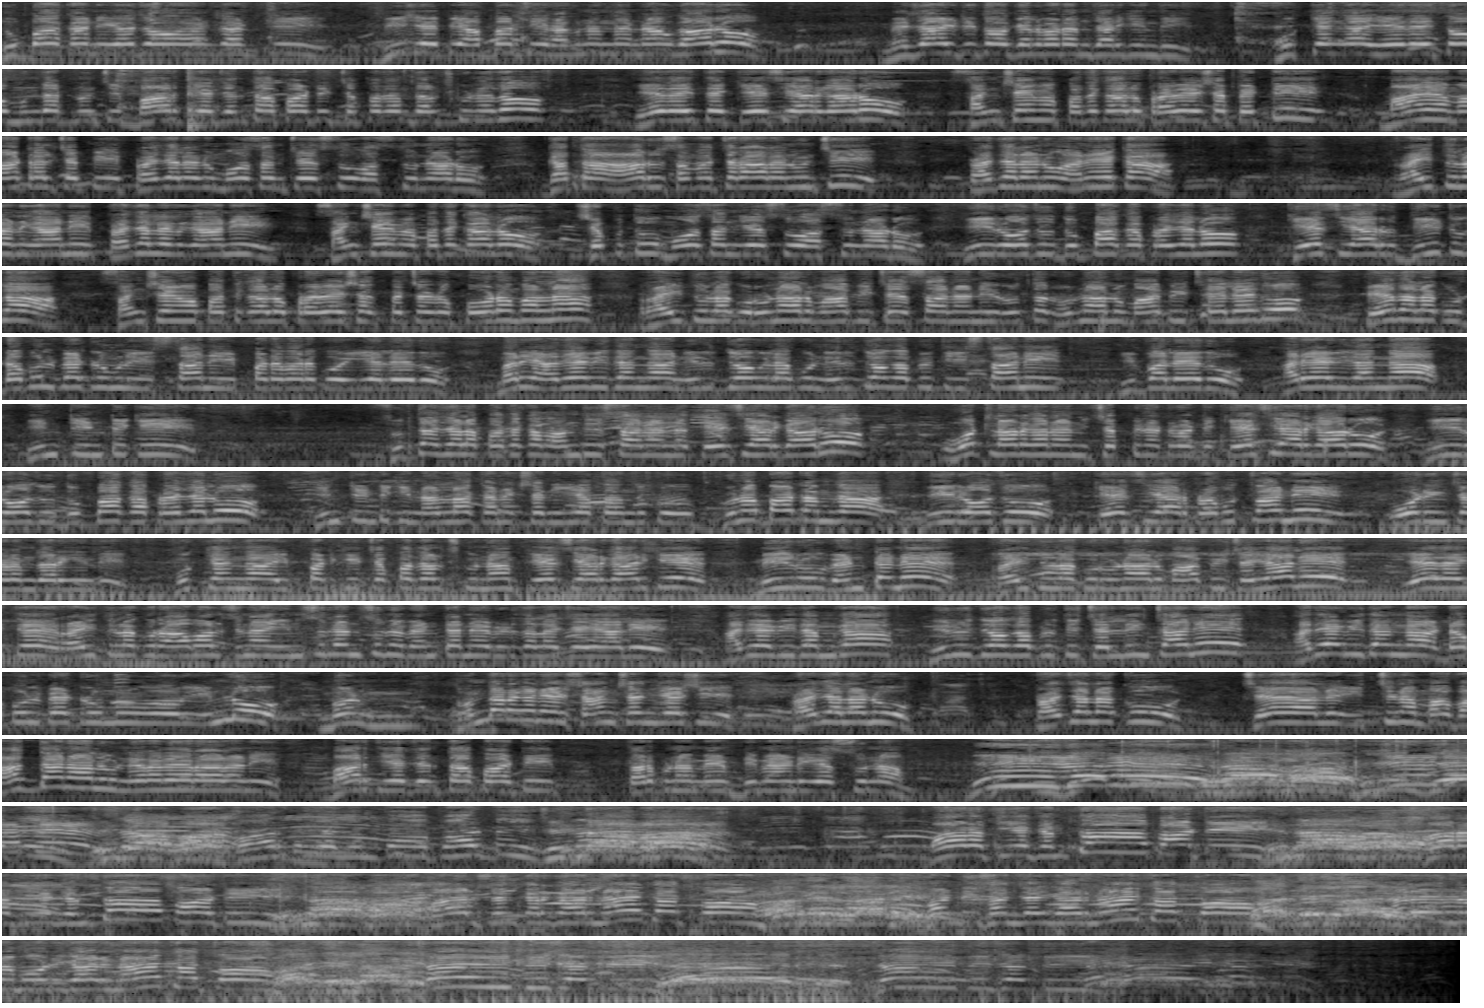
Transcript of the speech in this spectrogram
దుబ్బాక నియోజకవర్గానికి బీజేపీ అభ్యర్థి రఘునందన్ రావు గారు మెజారిటీతో గెలవడం జరిగింది. ముఖ్యంగా ఏదైతే ముందటి నుంచి భారతీయ జనతా పార్టీ చెప్పడం తలుచుకున్నదో ఏదైతే కేసీఆర్ గారు సంక్షేమ పథకాలు ప్రవేశపెట్టి మాయ మాటలు చెప్పి ప్రజలను మోసం చేస్తూ వస్తున్నాడు. గత ఆరు సంవత్సరాల నుంచి ప్రజలను అనేక రైతులను గాని ప్రజలను గాని సంక్షేమ పథకాలు చెబుతూ మోసం చేస్తూ వస్తున్నాడు. ఈ రోజు దుబ్బాక ప్రజలు కేసీఆర్ ధీటుగా సంక్షేమ పథకాలు ప్రవేశపెట్టకపోవడం వల్ల రైతులకు రుణాలు మాఫీ చేస్తానని రుణాలు మాఫీ చేయలేదు. పేదలకు డబుల్ బెడ్రూమ్లు ఇస్తాని ఇప్పటి వరకు ఇవ్వలేదు మరి అదే విధంగా నిరుద్యోగులకు నిరుద్యోగ భృతి ఇస్తాని ఇవ్వలేదు. అదే విధంగా ఇంటింటికి శుద్ధ జల పథకం అందిస్తానన్న కేసీఆర్ గారు ఓట్లు అడగనని చెప్పినటువంటి కేసీఆర్ గారు ఈ రోజు దుబ్బాక ప్రజలు ఇంటింటికి నల్లా కనెక్షన్ ఇయ్యేందుకు గుణపాఠంగా ఈ రోజు కేసీఆర్ ప్రభుత్వాన్ని ఓడించడం జరిగింది. ముఖ్యంగా ఇప్పటికీ చెప్పదలుచుకున్నాం కేసీఆర్ గారికి మీరు వెంటనే రైతులకు రుణాలు మాఫీ చేయాలి. ఏదైతే రైతులకు రావాల్సిన ఇన్సూరెన్స్ను వెంటనే విడుదల చేయాలి. అదే విధంగా నిరుద్యోగ భృతి చెల్లించాలి. అదే విధంగా డబుల్ బెడ్రూమ్ ఇండ్లు తొందరగానే శాంక్షన్ చేసి ప్రజలను ప్రజలకు చేయాలి ఇచ్చిన మా వాగ్దానాలు నెరవేరాలని భారతీయ జనతా పార్టీ తరపున మేము డిమాండ్ చేస్తున్నాం. Bharatiya Janata party Bharatiya Janata party Bharatiya Janata party Payal Shankar గారి నాయకత్వం బండి సంజయ్ గారి నాయకత్వం నరేంద్ర మోడీ గారి నాయకత్వం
